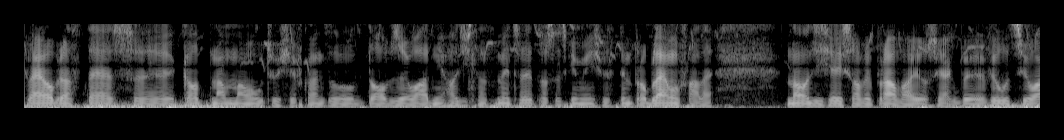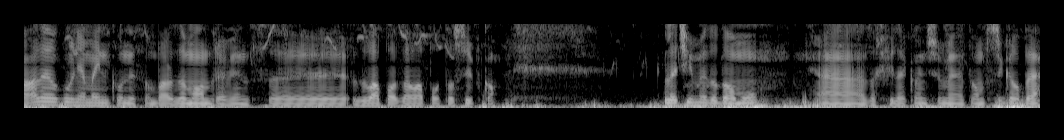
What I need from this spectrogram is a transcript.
Krajobraz też. E, kot nam nauczył się w końcu dobrze, ładnie chodzić na smyczy. Troszeczkę mieliśmy z tym problemów, ale no dzisiejsza wyprawa już jakby wyuczyła, ale ogólnie Maine Coony są bardzo mądre, więc yy, złapał, załapał to szybko. Lecimy do domu. E, za chwilę kończymy tą przygodę.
